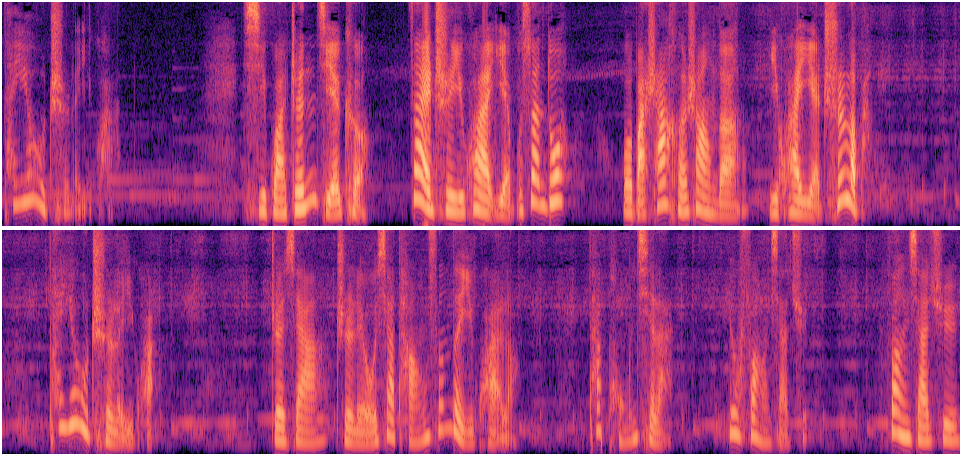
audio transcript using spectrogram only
他又吃了一块。西瓜真解渴，再吃一块也不算多，我把沙和尚的一块也吃了吧。他又吃了一块。这下只留下唐僧的一块了，他捧起来，又放下去，放下去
